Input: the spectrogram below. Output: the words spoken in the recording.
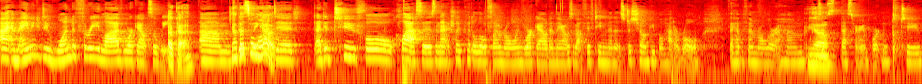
I am aiming to do one to three live workouts a week. Okay. Um, Yeah, this that's a week I did I did two full classes and actually put a little foam rolling workout in there. It was about 15 minutes, just showing people how to roll. If they have a foam roller at home. Yeah. that's very important too.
